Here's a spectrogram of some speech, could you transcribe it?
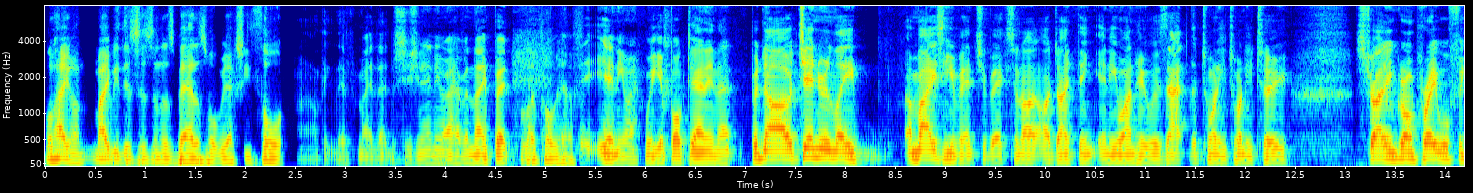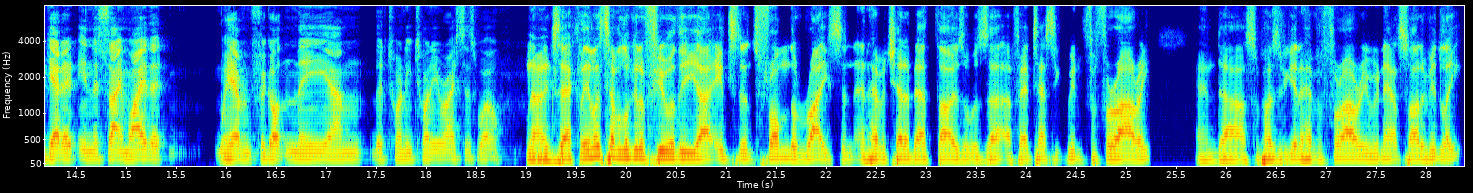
well, hang on, maybe this isn't as bad as what we actually thought. I think they've made that decision anyway, haven't they? But well, they probably have. Anyway, we get bogged down in that. But no, genuinely amazing event, Shebex, and I, I don't think anyone who was at the 2022 Australian Grand Prix will forget it in the same way that we haven't forgotten the um, the 2020 race as well. No, exactly. And let's have a look at a few of the uh, incidents from the race and, and have a chat about those. It was uh, a fantastic win for Ferrari. And uh, I suppose if you're going to have a Ferrari win outside of Italy,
